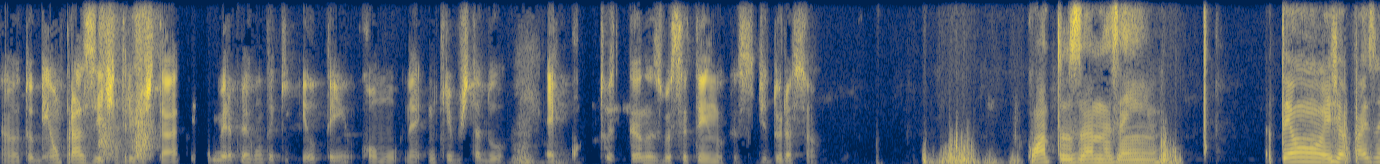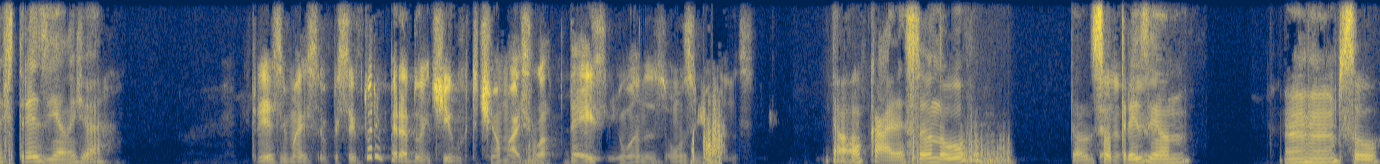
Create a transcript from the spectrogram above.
Ah, eu tô bem, é um prazer te entrevistar. A primeira pergunta que eu tenho como né, entrevistador é quantos anos você tem, Lucas, de duração? Quantos anos, hein? Eu tenho, já faz uns 13 anos já. 13? Mas eu pensei que tu era imperador antigo, que tu tinha mais, sei lá, 10 mil anos, 11 mil anos. Não, cara, sou novo. Então, eu sou 13 anos. Uhum, sou.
